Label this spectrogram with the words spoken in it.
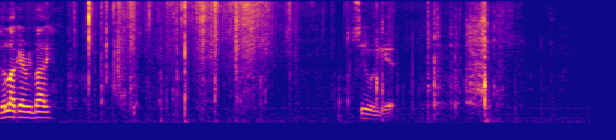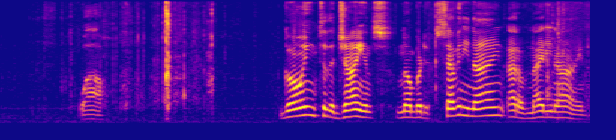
Good luck, everybody. See what we get. Wow. Going to the Giants, numbered 79 out of 99.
